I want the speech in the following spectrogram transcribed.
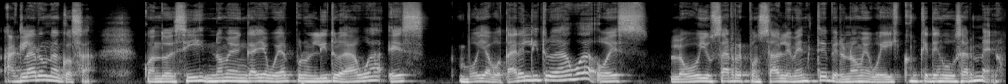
aclaro una cosa, cuando decís no me vengáis a wear por un litro de agua, es voy a botar el litro de agua o es lo voy a usar responsablemente, pero no me weéis con que tengo que usar menos.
